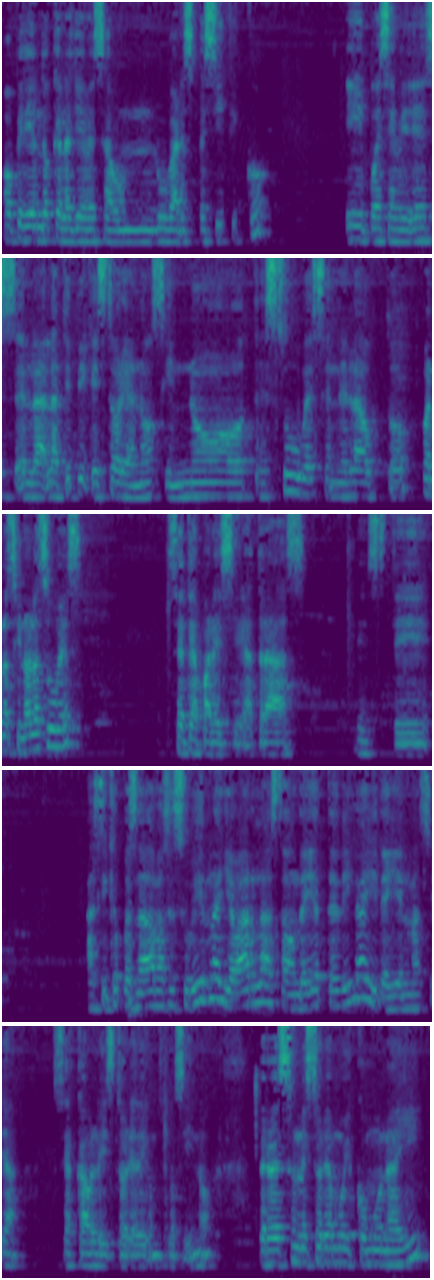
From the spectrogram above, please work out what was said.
o pidiendo que la lleves a un lugar específico. Y pues es la, típica historia, ¿no? Si no te subes en el auto, bueno, si no la subes, se te aparece atrás. Este, así que pues nada más es subirla, llevarla hasta donde ella te diga y de ahí en más ya se acaba la historia, digámoslo así, ¿no? Pero es una historia muy común ahí.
